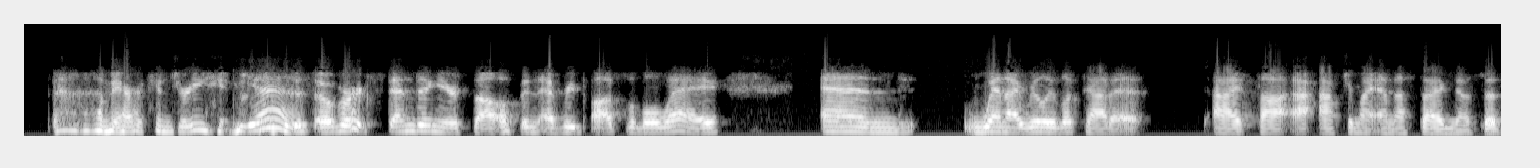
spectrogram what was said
American dream. Yeah, just overextending yourself in every possible way. And when I really looked at it, I thought after my MS diagnosis,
